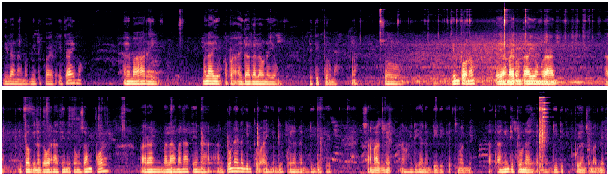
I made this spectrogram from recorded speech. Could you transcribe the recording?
nila ng magnetic wire, itry mo. Ay maaaring malayo ka pa ay gagalaw na yung detector mo. No? So, yun po, no? Kaya mayroon tayong rod at ito, ginagawa natin itong sample para malaman natin na ang tunay na ginto ay hindi po yan nagdidikit sa magnet, no? Hindi yan nagdidikit sa magnet. At ang hindi tunay ay nagdidikit po yan sa magnet.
